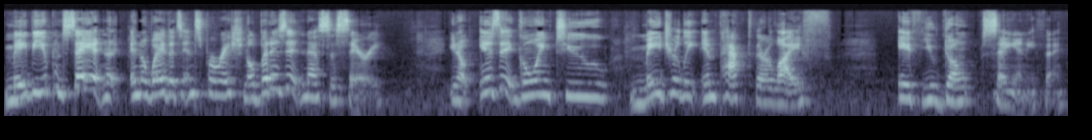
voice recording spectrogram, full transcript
Maybe you can say it in a, in a way that's inspirational, but is it necessary? You know, is it going to majorly impact their life if you don't say anything?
